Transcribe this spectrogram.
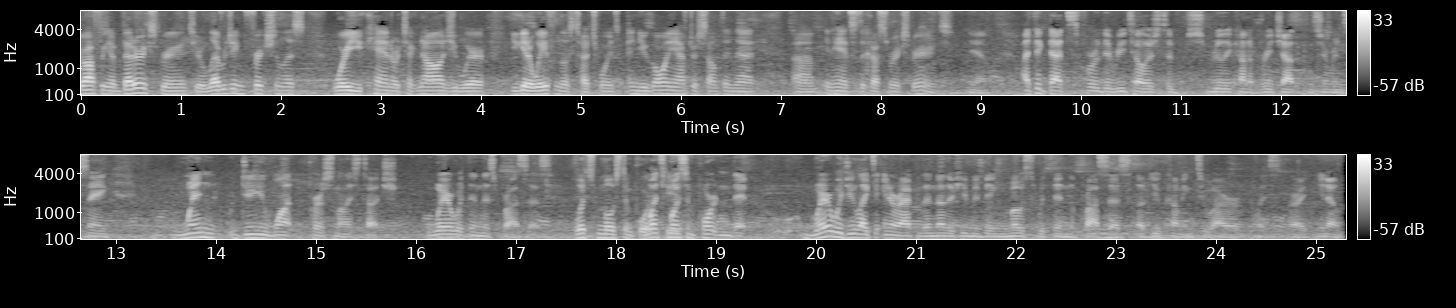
You're offering a better experience. You're leveraging frictionless where you can, or technology where you get away from those touch points, and you're going after something that um, enhances the customer experience. Yeah. I think that's for the retailers to really kind of reach out to the consumer and saying, when do you want personalized touch? Where within this process? What's most important? What's most important that where would you like to interact with another human being most within the process of you coming to our place? All right, you know,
